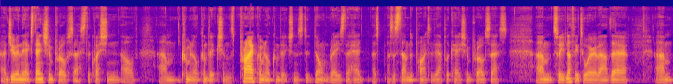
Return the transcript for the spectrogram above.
Uh, during the extension process, the question of um, criminal convictions, prior criminal convictions that don't raise their head as, as a standard part of the application process. Um, so you've nothing to worry about there. Um,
